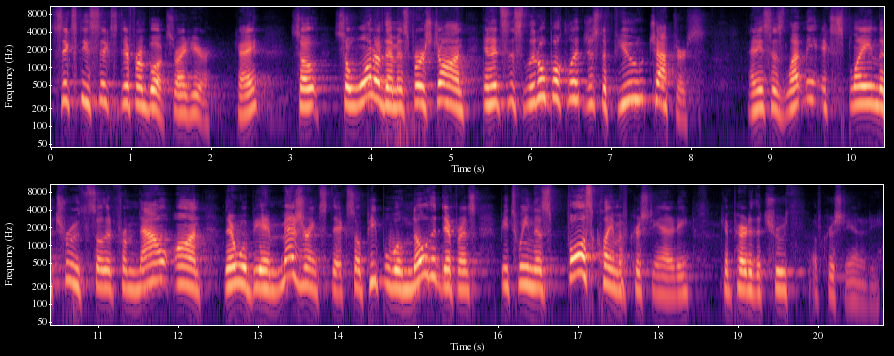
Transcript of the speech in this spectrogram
66 different books right here, okay? So, so one of them is First John, and it's this little booklet, just a few chapters. And he says, Let me explain the truth so that from now on there will be a measuring stick so people will know the difference between this false claim of Christianity compared to the truth of Christianity.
